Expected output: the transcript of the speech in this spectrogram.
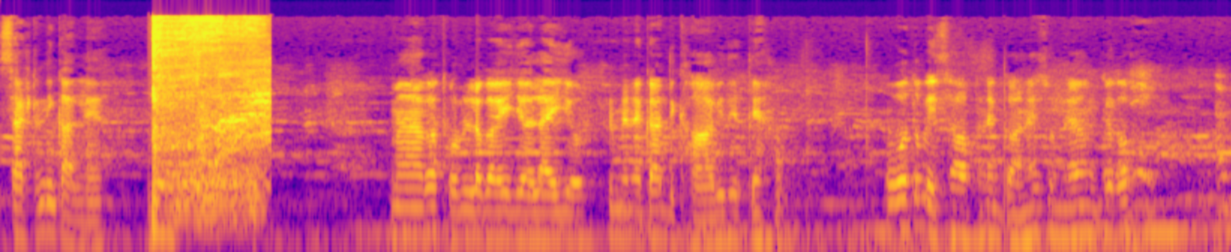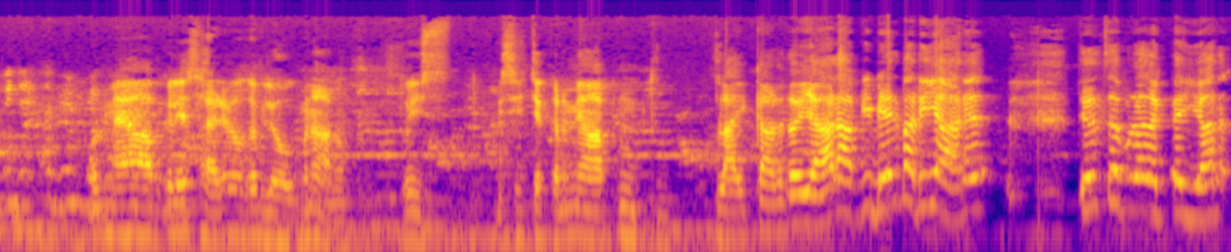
सेट निकाले हैं। मैं कहा थोड़ी लगाई जाओ लाई जाओ, फिर मैंने कहा दिखा भी देते हैं। वो तो वैसा अपने गाने सुन रहे हैं, उनके तो और मैं आपके लिए साइड का ब्लॉग बना रहा हूँ। तो इस इसी चक्कर में आप लाइक कर दो यार आपकी मेहरबानी यार। दिल से बुरा लगता है यार।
